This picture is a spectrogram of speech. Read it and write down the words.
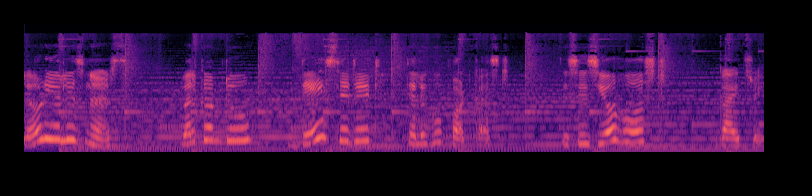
Hello dear Welcome welcome to they said it Telugu podcast this is your host Gayatri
